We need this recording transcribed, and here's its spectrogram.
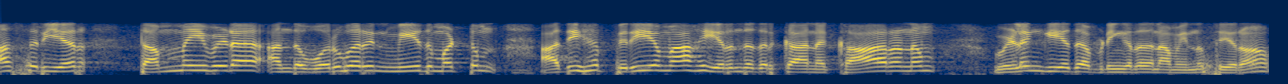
ஆசிரியர் தம்மை விட அந்த ஒருவரின் மீது மட்டும் அதிக பிரியமாக இருந்ததற்கான காரணம் விளங்கியது அப்படிங்கிறத நாம் என்ன செய்கிறோம்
